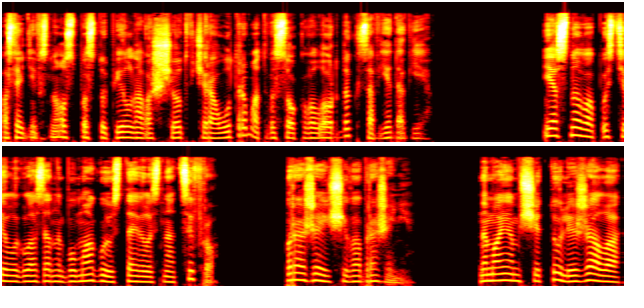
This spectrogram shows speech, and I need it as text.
Последний взнос поступил на ваш счет вчера утром от высокого лорда Ксавье Дагье». Я снова опустила глаза на бумагу и уставилась на цифру, поражающую воображение. На моем счету лежало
